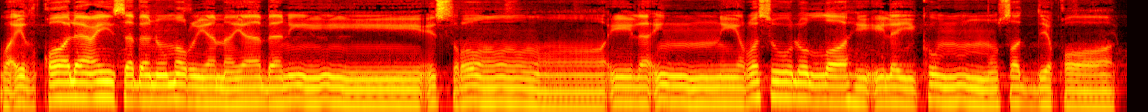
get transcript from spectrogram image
وإذ قال عيسى بن مريم يا بني إسرائيل إني رسول الله إليكم مصدقا.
